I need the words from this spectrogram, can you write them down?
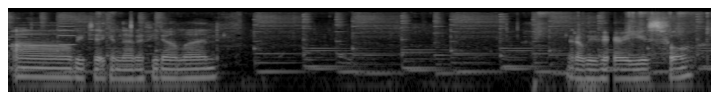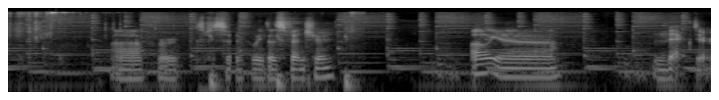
I'll be taking that if you don't mind. It'll be very useful uh, for specifically this venture. Oh yeah, Vector.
